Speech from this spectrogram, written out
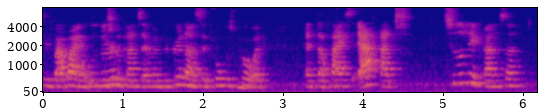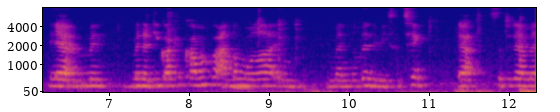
det var bare en udvisket grænse, at man begynder at sætte fokus på, at, at der faktisk er ret tydelige grænser, ja. men, men at de godt kan komme på andre måder, end man nødvendigvis har tænkt. Ja. Så det der med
